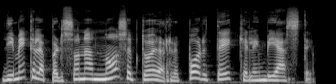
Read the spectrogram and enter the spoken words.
Dime que la persona no aceptó el reporte que le enviaste.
